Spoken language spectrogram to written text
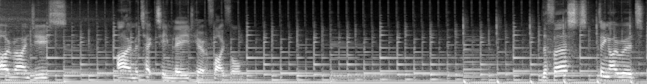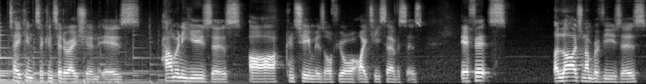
I'm Ryan Duce. I'm a tech team lead here at Flyform. The first thing I would take into consideration is how many users are consumers of your IT services. If it's a large number of users,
